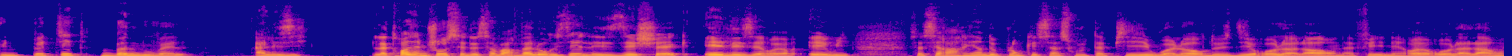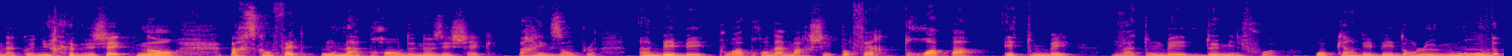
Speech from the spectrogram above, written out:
une petite bonne nouvelle, allez-y. La troisième chose, c'est de savoir valoriser les échecs et les erreurs. Et oui, ça sert à rien de planquer ça sous le tapis ou alors de se dire oh là là, on a fait une erreur, oh là là, on a connu un échec. Non, parce qu'en fait, on apprend de nos échecs. Par exemple, un bébé, pour apprendre à marcher, pour faire trois pas et tomber, va tomber 2000 fois. Aucun bébé dans le monde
